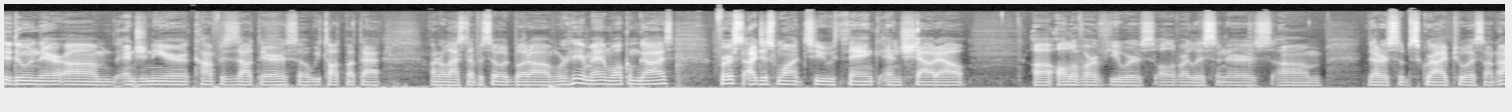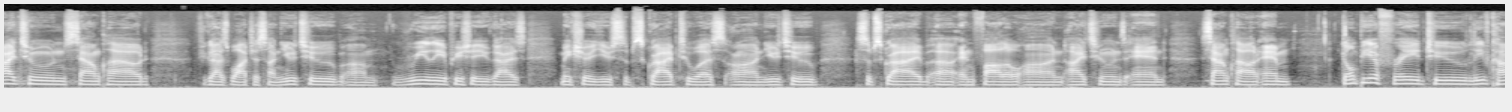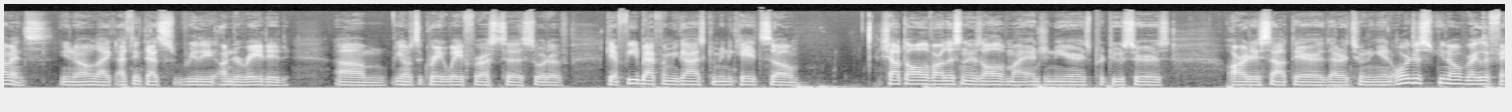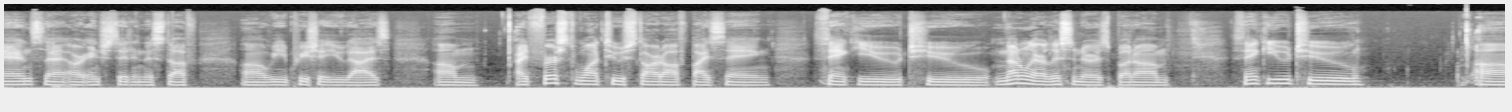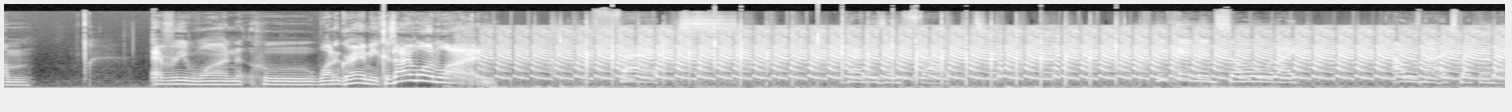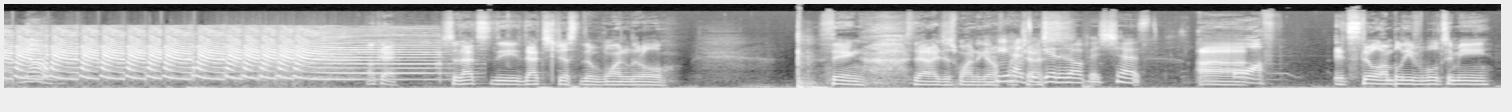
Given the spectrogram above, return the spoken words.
they're doing their um, engineer conferences out there, so we talked about that on our last episode. But um, we're here, man. Welcome, guys. First, I just want to thank and shout out uh, all of our viewers, all of our listeners um, that are subscribed to us on iTunes, SoundCloud. If you guys watch us on YouTube, um, really appreciate you guys. Make sure you subscribe to us on YouTube, subscribe uh, and follow on iTunes and SoundCloud, and don't be afraid to leave comments. You know, like I think that's really underrated. Um, you know, it's a great way for us to sort of get feedback from you guys, communicate. So, shout out to all of our listeners, all of my engineers, producers, artists out there that are tuning in, or just you know regular fans that are interested in this stuff. Uh, we appreciate you guys. Um, I first want to start off by saying thank you to not only our listeners, but um, thank you to um, everyone who won a Grammy because I won one. That's the that's just the one little thing that I just wanted to get off He my had to get it off his chest. Uh, Off. it's still unbelievable to me.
